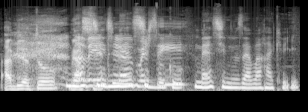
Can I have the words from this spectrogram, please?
à bientôt À merci bientôt, merci merci. beaucoup. Merci de nous avoir accueillis.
